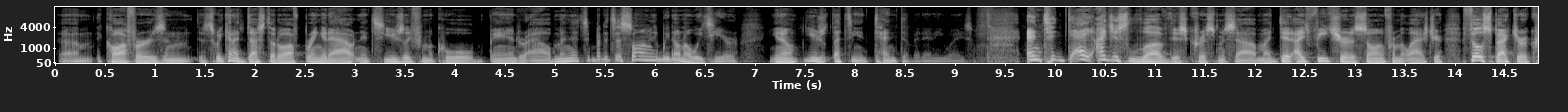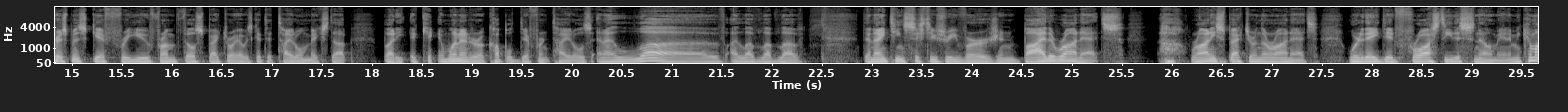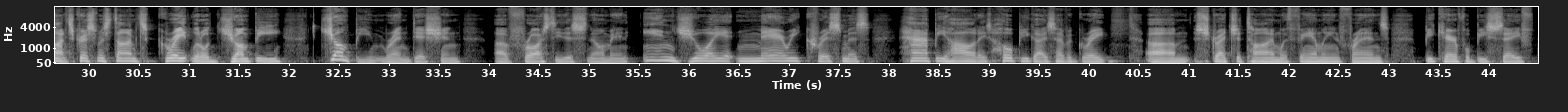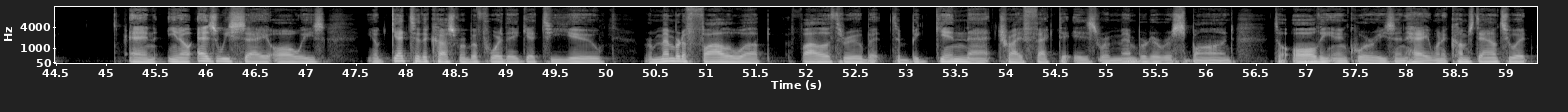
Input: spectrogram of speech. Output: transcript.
um, coffers, and so we kind of dust it off, bring it out, and it's usually from a cool band or album, and it's but it's a song that we don't always hear. You know, usually that's the intent of it, And today, I just love this Christmas album. I did I featured a song from it last year. Phil Spector, a Christmas gift for you from Phil Spector. I always get the title mixed up, but it, it went under a couple different titles, and I love, I love, love, love the 1963 version by the Ronettes Ronnie Spector and the Ronettes, where they did Frosty the Snowman. I mean, come on, it's Christmas time. It's a great little jumpy, jumpy rendition of Frosty the Snowman. Enjoy it. Merry Christmas. Happy holidays. Hope you guys have a great um, stretch of time with family and friends. Be careful, be safe. And, you know, as we say always, you know, get to the customer before they get to you. Remember to follow up follow through. But to begin that trifecta is remember to respond to all the inquiries. And hey, when it comes down to it,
